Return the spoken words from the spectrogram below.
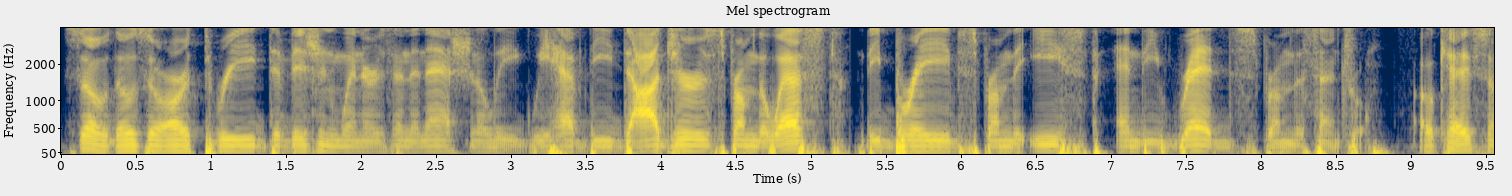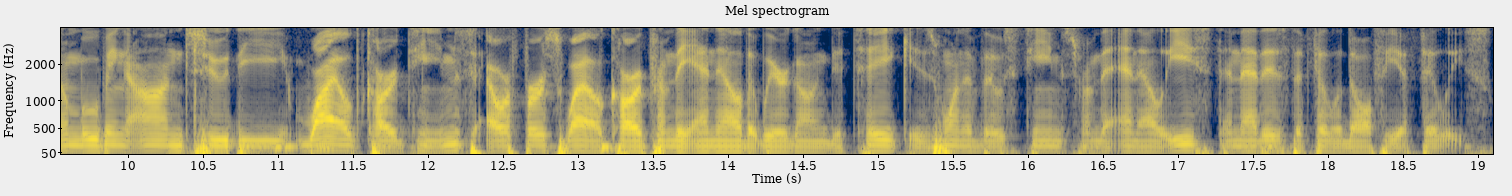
So, those are our three division winners in the National League. We have the Dodgers from the West, the Braves from the East, and the Reds from the Central. Okay, so moving on to the wild card teams. Our first wild card from the NL that we are going to take is one of those teams from the NL East, and that is the Philadelphia Phillies.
